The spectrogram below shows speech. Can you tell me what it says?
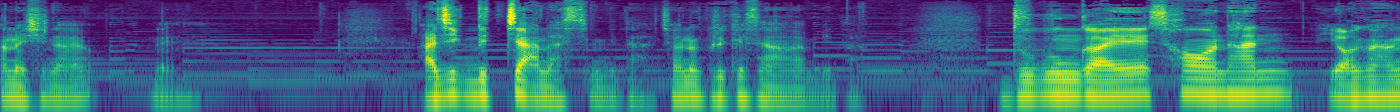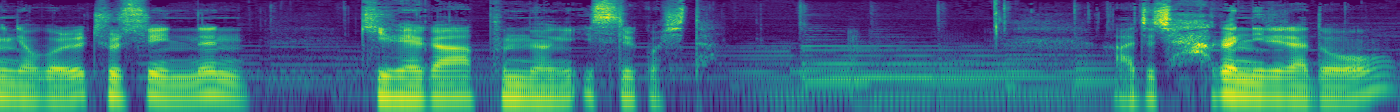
않으시나요? 네. 아직 늦지 않았습니다. 저는 그렇게 생각합니다. 누군가의 선한 영향력을 줄 수 있는 기회가 분명히 있을 것이다. 아주 작은 일이라도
